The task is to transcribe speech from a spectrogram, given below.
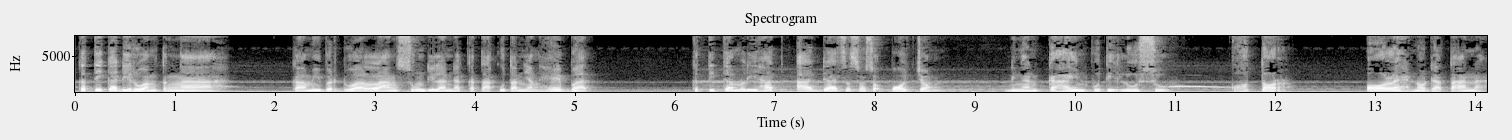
ketika di ruang tengah, kami berdua langsung dilanda ketakutan yang hebat ketika melihat ada sesosok pocong dengan kain putih lusuh, kotor oleh noda tanah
